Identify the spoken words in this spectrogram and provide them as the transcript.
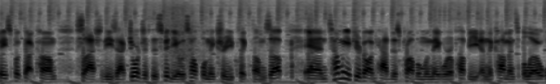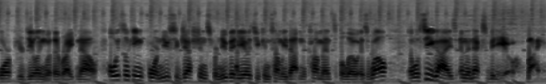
facebook.com slash George. If this video was helpful, make sure you click thumbs up and tell me if your dog had this problem when they were a puppy in the comments below or if you're dealing with it right now. Always looking for new suggestions for new videos. You can tell me that in the comments below as well. And we'll see you guys in the next video. Bye.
